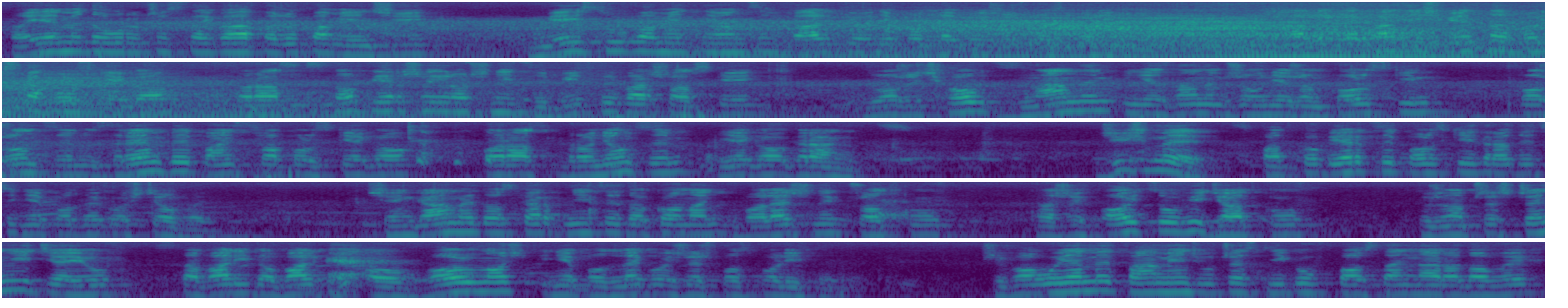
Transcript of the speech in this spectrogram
Stajemy do uroczystego apelu pamięci w miejscu upamiętniającym walki o niepodległość Rzeczpospolitej, aby z okazji Święta Wojska Polskiego oraz 101. rocznicy Bitwy Warszawskiej złożyć hołd znanym i nieznanym żołnierzom polskim, tworzącym zręby państwa polskiego oraz broniącym jego granic. Dziś my, spadkobiercy polskiej tradycji niepodległościowej, sięgamy do skarbnicy dokonań walecznych przodków, naszych ojców i dziadków, którzy na przestrzeni dziejów stawali do walki o wolność i niepodległość Rzeczpospolitej. Przywołujemy pamięć uczestników powstań narodowych,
